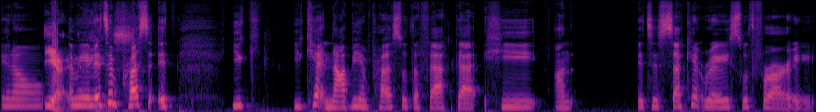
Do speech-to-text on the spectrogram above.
you know. Yeah, I mean, yeah, it's he's- impressive. It you you can't not be impressed with the fact that he on it's his second race with Ferrari.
